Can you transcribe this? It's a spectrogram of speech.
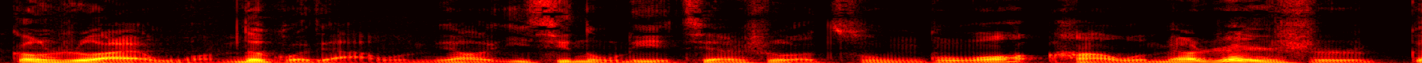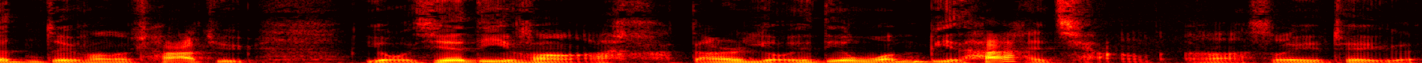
更热爱我们的国家。我们要一起努力建设祖国哈！我们要认识跟对方的差距，有些地方啊，当然有些地方我们比他还强啊！所以这个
